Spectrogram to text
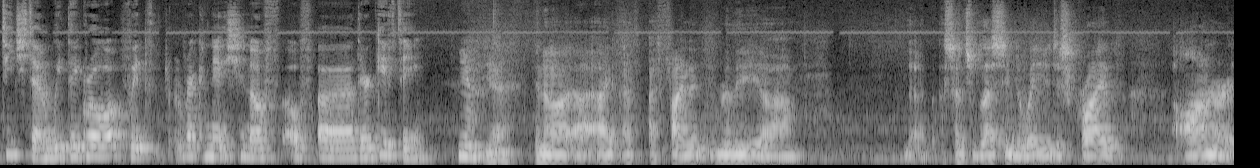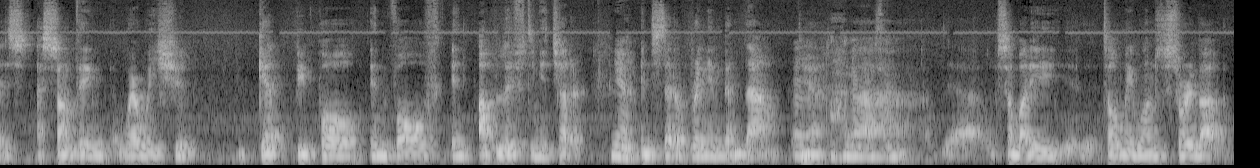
teach them. We they grow up with recognition of of uh, their gifting. Yeah. yeah, You know, I, I, I- I find it really um, uh, such a blessing the way you describe honor is as something where we should get people involved in uplifting each other Yeah. instead of bringing them down. yeah, 100%. Uh, uh, somebody told me once a story about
